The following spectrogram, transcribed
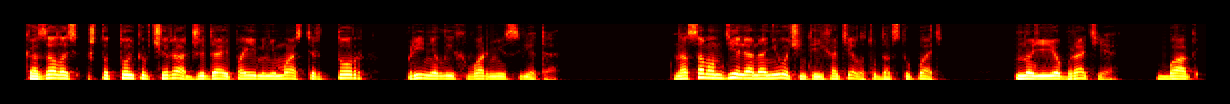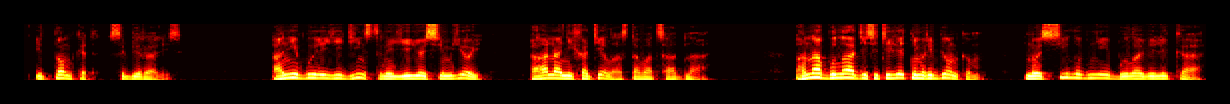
Казалось, что только вчера джедай по имени Мастер Тор принял их в армию света. На самом деле она не очень-то и хотела туда вступать. Но ее братья, Баг и Томкет, собирались. Они были единственной ее семьей, а она не хотела оставаться одна. Она была десятилетним ребенком, но сила в ней была велика,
